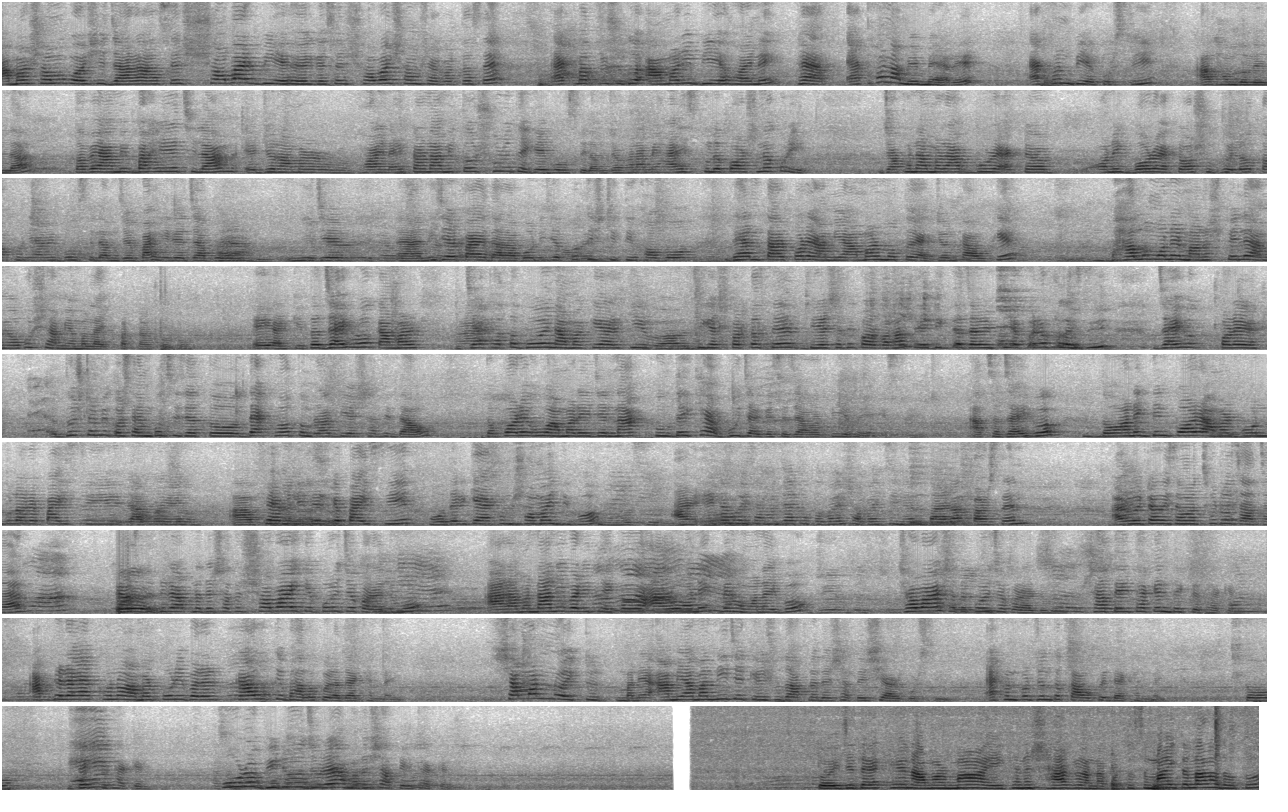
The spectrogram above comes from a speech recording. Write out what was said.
আমার সমবয়সী যারা আছে সবার বিয়ে হয়ে গেছে, সবাই সংসার করতেছে। একমাত্র শুধু আমারই বিয়ে হয় নাই। হ্যাঁ এখন আমি ম্যারেড এখন বিয়ে করছি, আলহামদুলিল্লাহ। তবে আমি বাহিরে ছিলাম, এর জন্য আমার হয় নাই। কারণ আমি তো শুরু থেকেই বলছিলাম, যখন আমি হাই স্কুলে পড়াশোনা করি, যখন আমার আব্বুর একটা অনেক বড় একটা অসুখ হইল তখনই আমি বলছিলাম যে বাইরে যাব নিজের নিজের পায়ে দাঁড়াবো নিজের প্রতিষ্ঠিতি হব। দেন তারপরে আমি আমার মতো একজন কাউকে ভালো মনের মানুষ পেলে আমি অবশ্যই আমি আমার লাইফ পার্টনার করব। এই আর কি। তো যাই হোক আমার জ্যাঠাতো বোন আমাকে আর কি জিজ্ঞেস করতেছে বিয়ের সাথে করবা না তো এই দিকটা যে আমি বিয়ে করে ফেলেছি। যাই হোক পরে দুষ্টমি করছে আমি বলছি যে তো দেখো তোমরা বিয়ের সাথে দাও। তো পরে ও আমার এই যে নাক ফুল দেখে বুঝা গেছে যে আমার বিয়ে হয়ে গেছে। আচ্ছা যাই হোক। তো অনেকদিন পর আমার বোনগুলারে পাইছি, তারপরে ফ্যামিলিদেরকে পাইছি। ওদেরকে এখন সময় দিব। আর এটা হয়েছে আমার জ্যাঠাতো ভাই, সবাই চিনেন বাইরা পার্সেন। আর ওইটা হয়েছে আমার ছোট চাচা। আপনাদের সাথে সবাইকে পরিচয় করে দেবো। আর আমার নানি বাড়ি থেকেও আরও অনেক মেহমান আইবো। সবার সাথে পরিচয় করে দেবো। সাথেই থাকেন, দেখতে থাকেন। আপনারা এখনও আমার পরিবারের কাউকে ভালো করে দেখেন নাই। সামান্য একটু মানে আমি আমার নিজেকে শুধু আপনাদের সাথে শেয়ার করছি। এখন পর্যন্ত কাউকে দেখেন নাই। তো দেখতে থাকেন। পুরো ভিডিও জুড়ে আমাদের সাথেই থাকেন। তো এই যে দেখেন আমার মা এখানে শাক রান্না করতেছে। মা এটা লাগা দাও তো।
